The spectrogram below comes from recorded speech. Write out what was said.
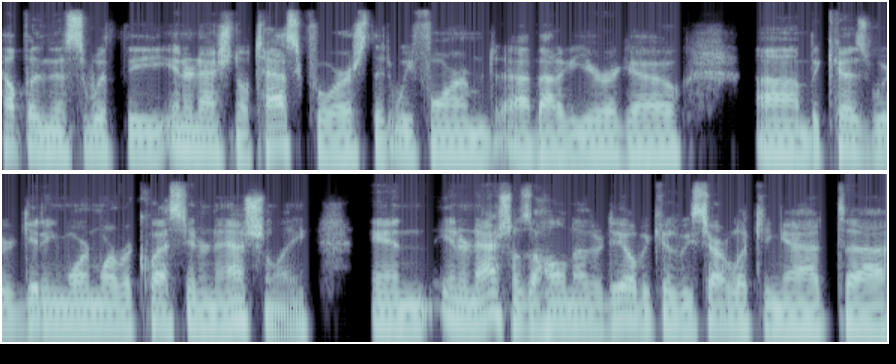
helping us with the international task force that we formed uh, about a year ago um, because we're getting more and more requests internationally and international is a whole nother deal because we start looking at uh,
